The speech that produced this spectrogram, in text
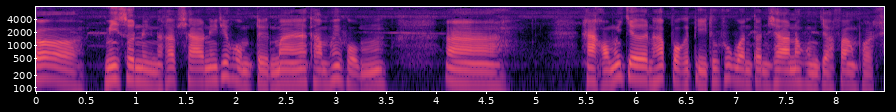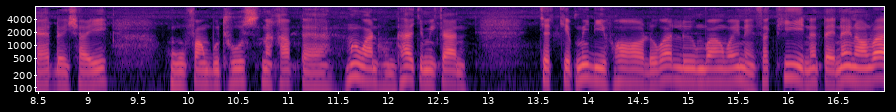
ก็มีส่วนหนึ่งนะครับ เช้านี้ที่ผมตื่นมานะทำให้ผมหาของไม่เจอนะครับ ปกติทุกๆ วันตอนเช้านะผมจะฟังพอดแคสต์โดยใช้หูฟังบลูทูธนะครับ แต่เมื่อวานผมถ้าจะมีการ จัดเก็บไม่ดีพอหรือว่าลืมวางไว้ไหนสักที่นะแต่แน่นอนว่า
